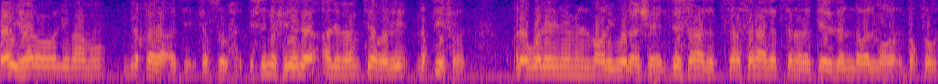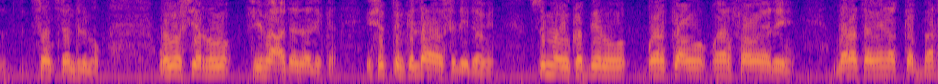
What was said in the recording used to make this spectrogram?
ويجهر الإمام بالقراءة في الصبح. يسن في الإمام تغري لطيفة. الأولين من المغرب والعشاء. ثلاثة ثلاثة تيزن صوت سند المغ ويسر فيما عدا ذلك. يستن كلها يصل داوي ثم يكبر ويركع ويرفع يديه. ضرت من الكبر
